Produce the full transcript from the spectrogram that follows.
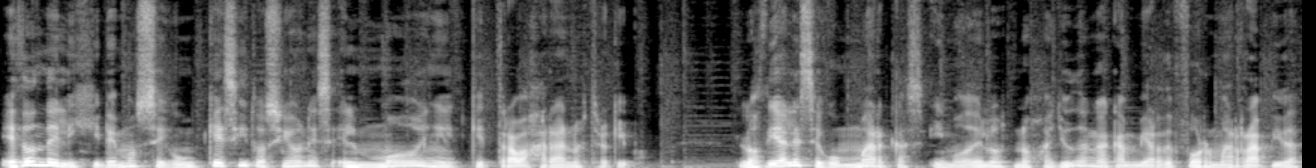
es donde elegiremos según qué situaciones el modo en el que trabajará nuestro equipo. Los diales según marcas y modelos nos ayudan a cambiar de forma rápida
